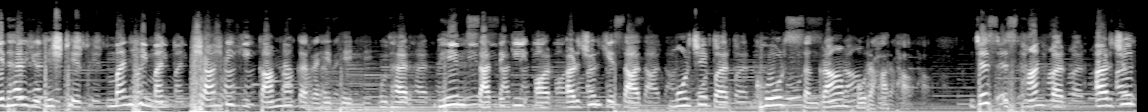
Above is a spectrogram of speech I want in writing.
इधर युधिष्ठिर मन ही मन शांति की कामना कर रहे थे। उधर भीम सातिकी और अर्जुन के साथ मोर्चे पर घोर संग्राम हो रहा था। जिस स्थान पर अर्जुन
